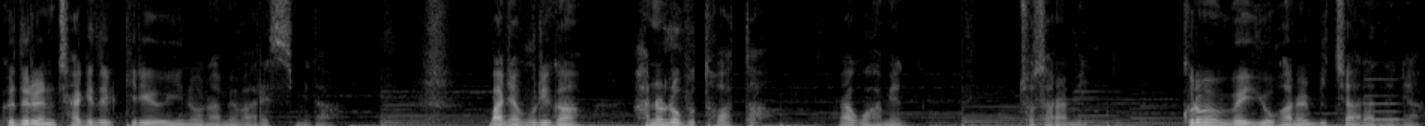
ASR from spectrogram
그들은 자기들끼리 의논하며 말했습니다. 만약 우리가 하늘로부터 왔다 라고 하면 저 사람이 그러면 왜 요한을 믿지 않았느냐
